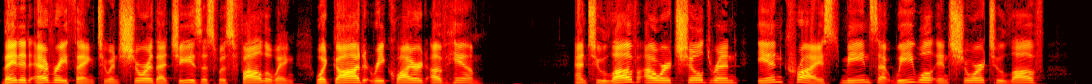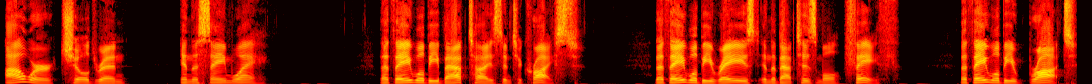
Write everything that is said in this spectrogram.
They did everything to ensure that Jesus was following what God required of him. And to love our children in Christ means that we will ensure to love our children in the same way. That they will be baptized into Christ, that they will be raised in the baptismal faith, that they will be brought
